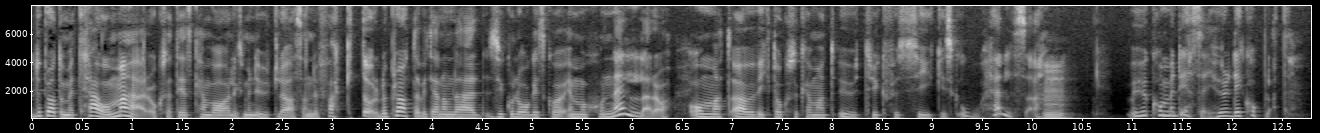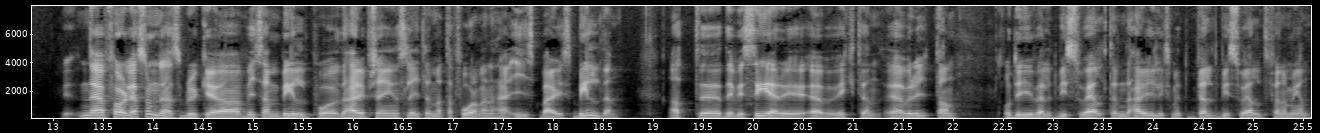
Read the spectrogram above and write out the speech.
Du pratar om ett trauma här också, att det kan vara liksom en utlösande faktor. Då pratar vi lite om det här psykologiska och emotionella då. Om att övervikt också kan vara ett uttryck för psykisk ohälsa. Mm. Hur kommer det sig? Hur är det kopplat? När jag föreläser om det här så brukar jag visa en bild på, det här är i och för sig en sliten metafor med den här isbergsbilden. Att eh, det vi ser är övervikten över ytan. Och det är ju väldigt visuellt, det här är ju liksom ett väldigt visuellt fenomen.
